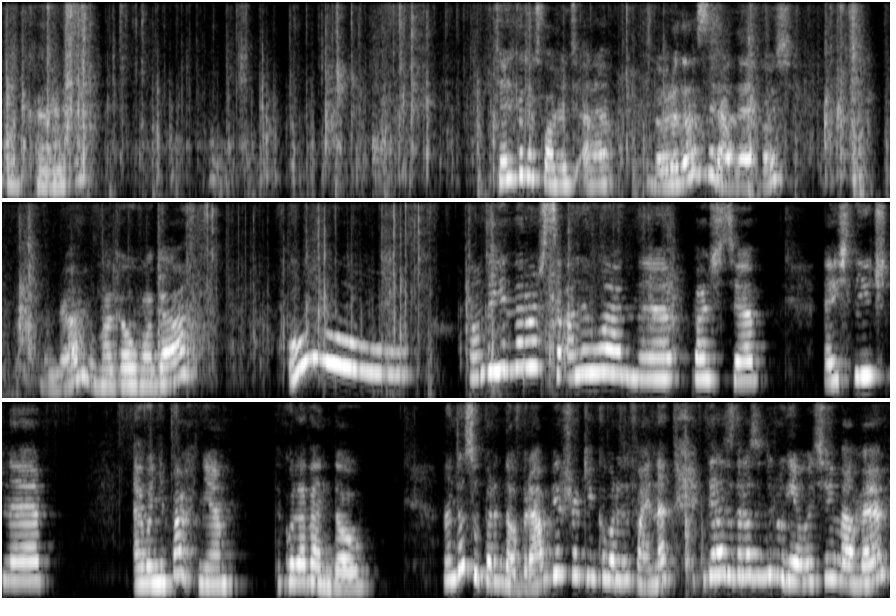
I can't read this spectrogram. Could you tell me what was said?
Okej. Ciężko to tworzyć, ale dobra, dam sobie radę jakoś. Dobra, uwaga, uwaga. Uuu, mam te jednorożce, ale ładne. Patrzcie. Ej, śliczny. Ej, ładnie pachnie. Taką lawendą. No to super, dobra. Pierwsze okienko bardzo fajne. I teraz od razu drugie, bo dzisiaj mamy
